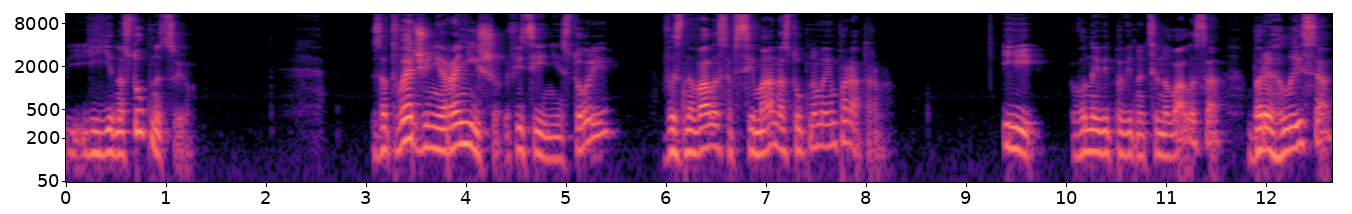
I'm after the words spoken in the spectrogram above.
її наступницею, затверджені раніше офіційні історії визнавалися всіма наступними імператорами. І вони відповідно цінувалися, береглися,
